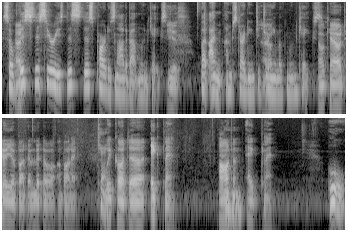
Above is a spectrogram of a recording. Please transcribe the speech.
So this this series this this part is not about mooncakes. Yes. But I'm I'm starting to uh, dream of mooncakes. Okay, I'll tell you about a little about it. Okay. We call it uh, eggplant. Autumn mm-hmm. eggplant. Ooh,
